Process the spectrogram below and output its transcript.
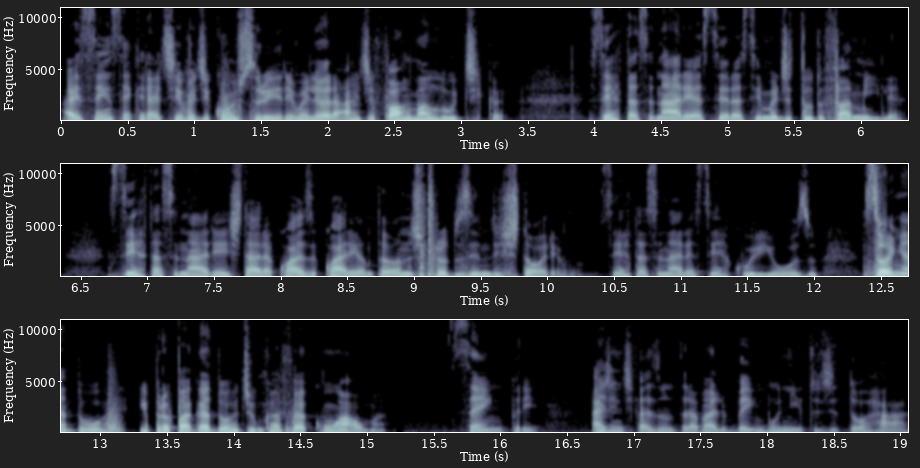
a essência criativa de construir e melhorar de forma lúdica. Ser tacinária é ser, acima de tudo, família. Ser tacinária é estar há quase 40 anos produzindo história. Ser tacinária é ser curioso, sonhador e propagador de um café com alma. Sempre a gente faz um trabalho bem bonito de torrar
